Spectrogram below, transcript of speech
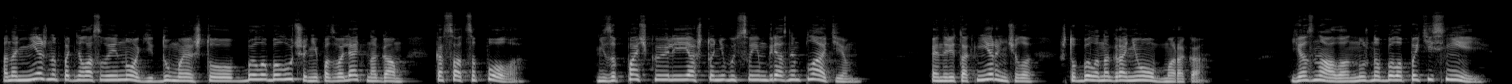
она нежно подняла свои ноги, думая, что было бы лучше не позволять ногам касаться пола. «Не запачкаю ли я что-нибудь своим грязным платьем?» Энри так нервничала, что было на грани обморока. Я знала, нужно было пойти с ней.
